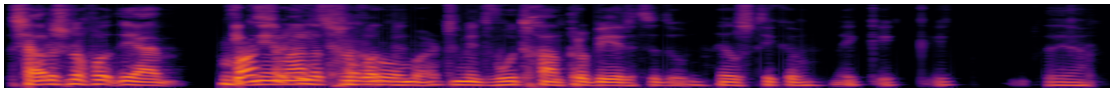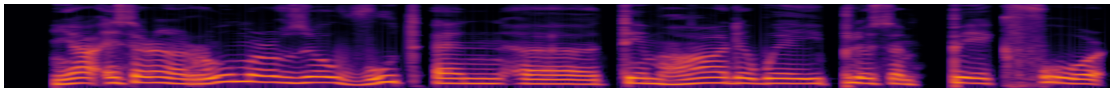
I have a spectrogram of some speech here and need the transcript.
zouden ze nog wat... Ja, ik was neem er aan dat ze wat met, Wood gaan proberen te doen. Heel stiekem. Ik, ik, ik, ja. Ja, is er een rumor of zo? Wood en eh, Tim Hardaway plus een pick voor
